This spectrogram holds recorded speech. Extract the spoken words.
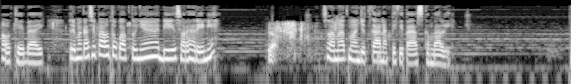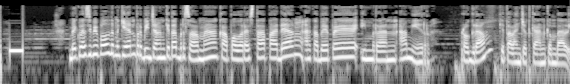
Oke, baik. Terima kasih Pak untuk waktunya di sore hari ini. Ya. Selamat melanjutkan aktivitas kembali. Baiklah si people, demikian perbincangan kita bersama Kapolresta Padang AKBP Imran Amir. Program kita lanjutkan kembali.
